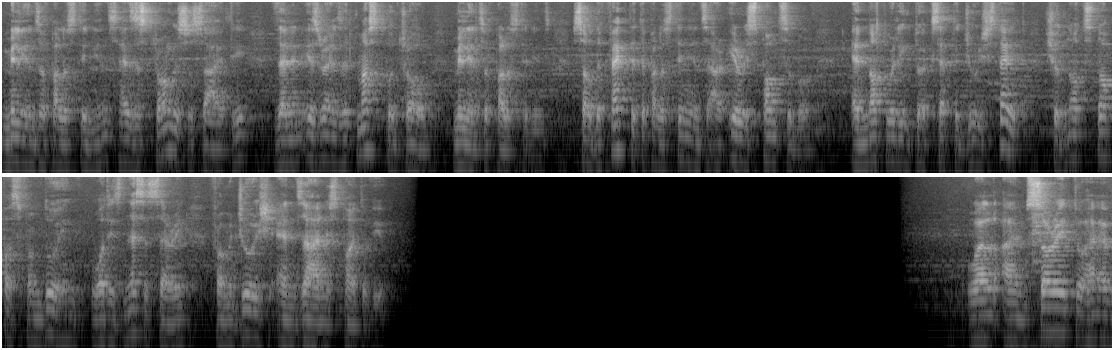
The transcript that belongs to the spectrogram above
millions of Palestinians has a stronger society than an Israel that must control millions of Palestinians. So the fact that the Palestinians are irresponsible and not willing to accept a Jewish state should not stop us from doing what is necessary from a Jewish and Zionist point of view. Well, I'm sorry to have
